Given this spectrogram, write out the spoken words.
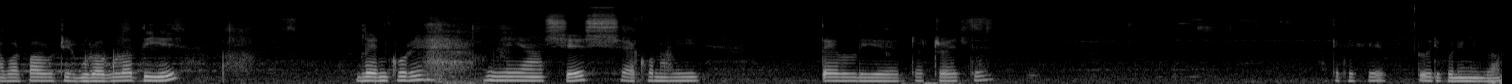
আবার পাউরুটির গুঁড়াগুলো দিয়ে ব্লেন্ড করে নেওয়া শেষ। এখন আমি তেল দিয়ে একটা ট্রেতে আগে থেকে তৈরি করে নিলাম।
